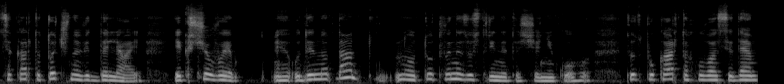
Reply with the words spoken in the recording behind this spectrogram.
ця карта точно віддаляє. Якщо ви е, один одна, ну тут ви не зустрінете ще нікого. Тут по картах у вас іде,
